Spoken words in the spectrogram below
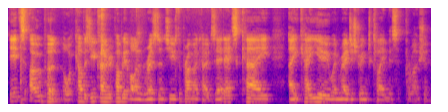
It's open, or it covers UK and Republic of Ireland residents. Use the promo code ZSKAKU when registering to claim this promotion.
